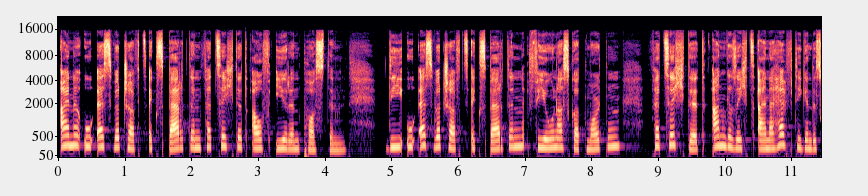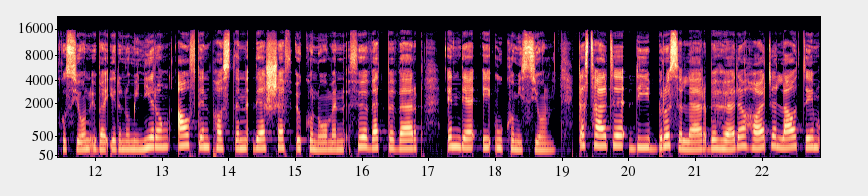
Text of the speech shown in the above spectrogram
Eine US-Wirtschaftsexpertin verzichtet auf ihren Posten. Die US-Wirtschaftsexpertin Fiona Scott Morton verzichtet angesichts einer heftigen Diskussion über ihre Nominierung auf den Posten der Chefökonomen für Wettbewerb in der EU-Kommission. Das teilte die Brüsseler Behörde heute laut dem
